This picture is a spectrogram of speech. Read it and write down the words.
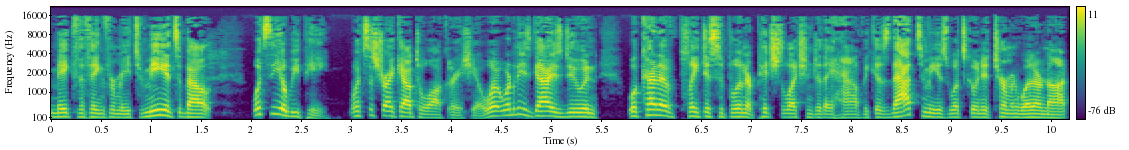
make the thing for me. To me, it's about what's the OBP, what's the strikeout to walk ratio, what what are these guys doing, what kind of plate discipline or pitch selection do they have? Because that to me is what's going to determine whether or not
